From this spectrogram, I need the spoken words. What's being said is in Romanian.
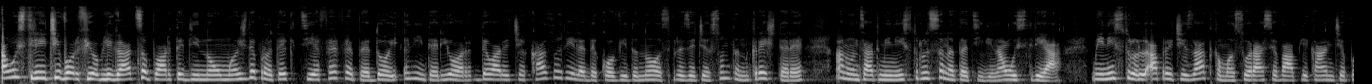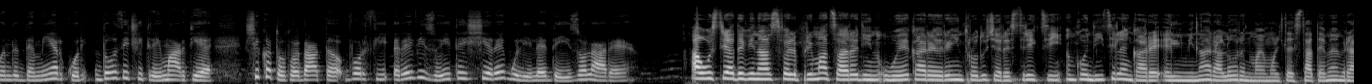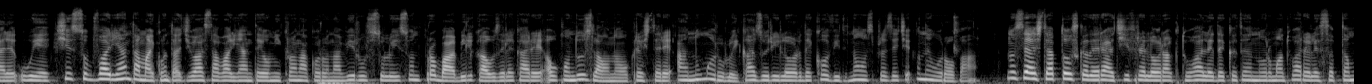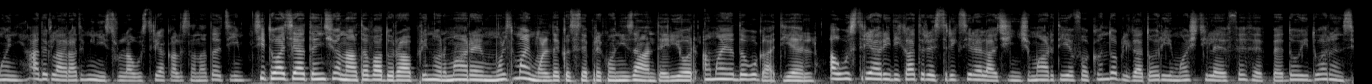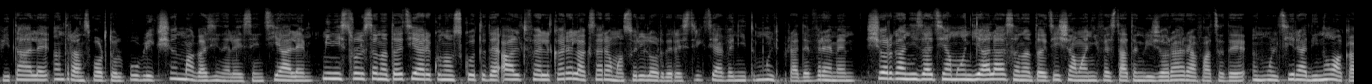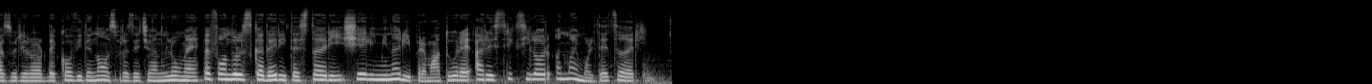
Austriecii vor fi obligați să poarte din nou măști de protecție FFP2 în interior, deoarece cazurile de COVID-19 sunt în creștere, anunțat Ministrul Sănătății din Austria. Ministrul a precizat că măsura se va aplica începând de miercuri, 23 martie, și că totodată vor fi revizuite și regulile de izolare. Austria devine astfel prima țară din UE care reintroduce restricții în condițiile în care eliminarea lor în mai multe state membre ale UE și sub varianta mai contagioasă a variantei Omicron a coronavirusului sunt probabil cauzele care au condus la o nouă creștere a numărului cazurilor de COVID-19 în Europa. Nu se așteaptă o scădere a cifrelor actuale decât în următoarele săptămâni, a declarat ministrul austriac al sănătății. Situația tensionată va dura, prin urmare, mult mai mult decât se preconiza anterior, a mai adăugat el. Austria a ridicat restricțiile la 5 martie, făcând obligatorii măștile FFP2 doar în spitale, în transportul public și în magazinele esențiale. Ministrul sănătății a recunoscut de altfel că relaxarea măsurilor de restricție a venit mult prea devreme și Organizația Mondială a Sănătății și-a manifestat îngrijorarea față de înmulțirea înmulțirea din nou a cazurilor de COVID-19 în lume, pe fondul scăderii testării și eliminării premature a restricțiilor în mai multe țări.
